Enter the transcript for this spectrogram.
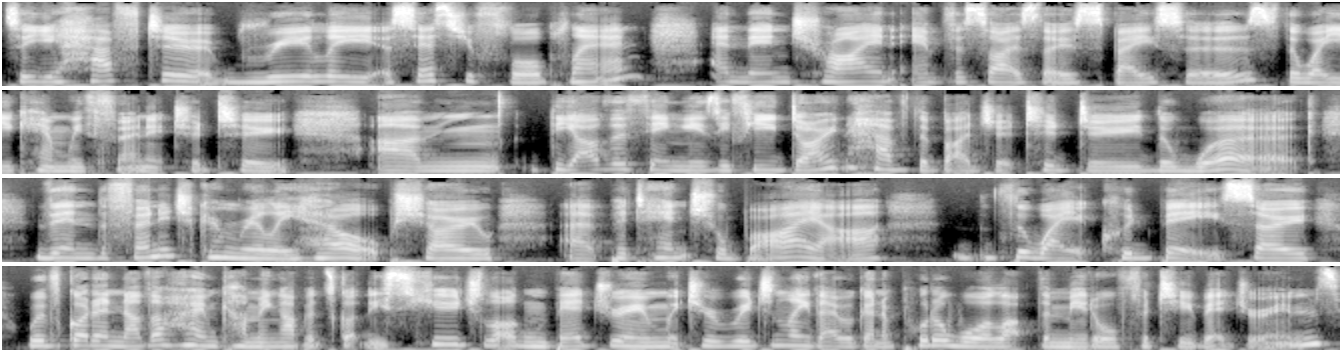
So you have to really assess your floor plan and then try and emphasize those spaces the way you can with furniture too. Um, the other thing is if you don't have the budget to do the work, then the furniture can really help show a potential buyer the way it could be. So we've got another home coming up. It's got this huge long bedroom, which originally they were going to put a wall up the middle for two bedrooms,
